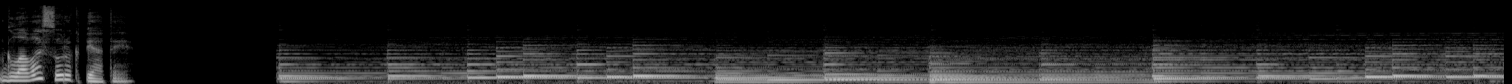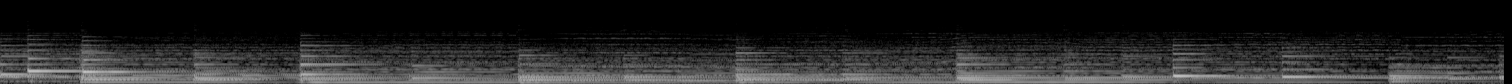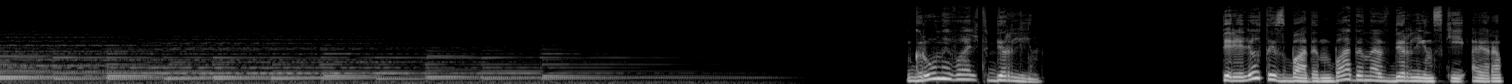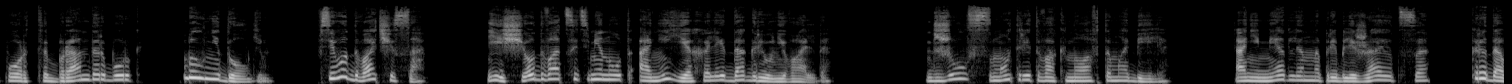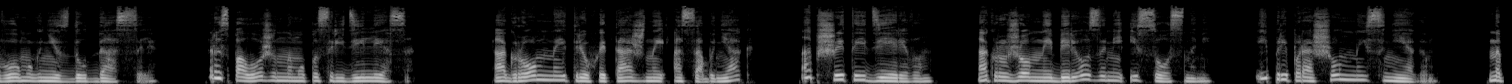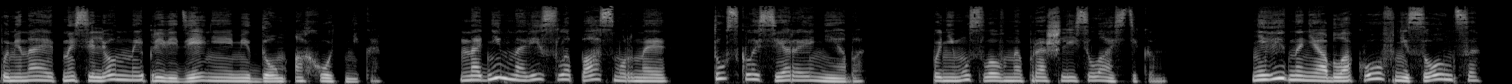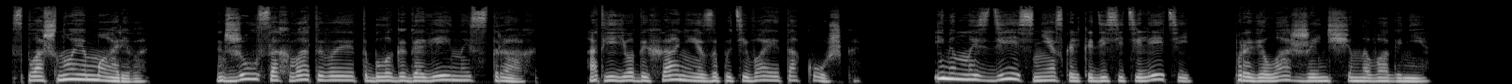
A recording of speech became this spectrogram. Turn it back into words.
Глава 45. Груневальд, Берлин. Перелет из Баден-Бадена в берлинский аэропорт Брандербург был недолгим, всего два часа. Еще 20 минут они ехали до Грюневальда. Джулс смотрит в окно автомобиля. Они медленно приближаются к родовому гнезду Дасселя, расположенному посреди леса. Огромный трехэтажный особняк обшитый деревом, окруженный березами и соснами и припорошенный снегом, напоминает населенный привидениями дом охотника. Над ним нависло пасмурное, тускло-серое небо. По нему словно прошлись ластиком. Не видно ни облаков, ни солнца, сплошное марево. Джулс охватывает благоговейный страх, от ее дыхания запотевает окошко. Именно здесь несколько десятилетий провела женщина в огне.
